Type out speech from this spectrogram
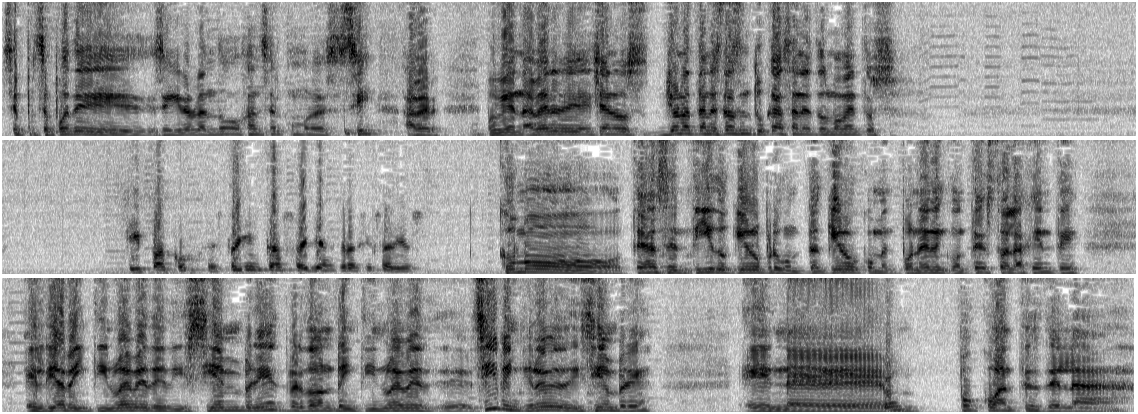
¿Se, se puede seguir hablando, Hansel? ¿Cómo es? Sí, a ver, muy bien, a ver, échanos. Jonathan, ¿estás en tu casa en estos momentos? Sí, Paco, estoy en casa ya, gracias a Dios. ¿Cómo te has sentido? Quiero preguntar, quiero poner en contexto a la gente. El día 29 de diciembre, perdón, 29, de- sí, 29 de diciembre, en eh, Sí. poco antes de la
